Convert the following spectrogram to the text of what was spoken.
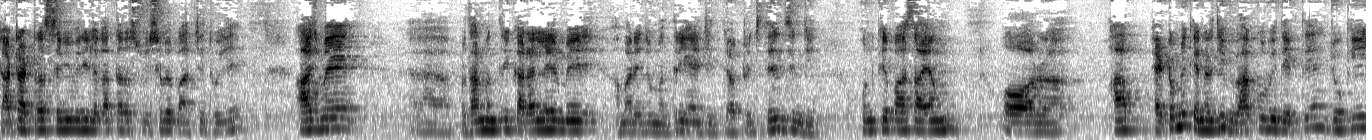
टाटा ट्रस्ट से भी मेरी लगातार उस विषय में बातचीत हुई है। आज मैं प्रधानमंत्री कार्यालय में हमारे जो मंत्री हैं, जी, डॉक्टर जितेंद्र सिंह जी, उनके पास आया हूँ और आप एटॉमिक एनर्जी विभाग को भी देखते हैं, जो कि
